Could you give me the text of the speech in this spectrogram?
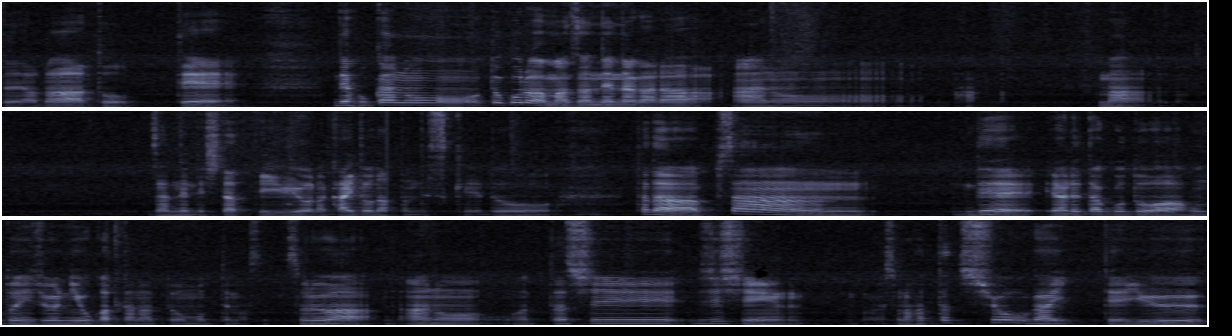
たら通ってで他のところはまあ残念ながらあのまあ残念でしたっていうような回答だったんですけどただプサンでやれたことは本当に非常に良かったなと思ってます。それはあの私自身その発達障害っていう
